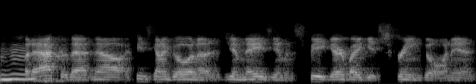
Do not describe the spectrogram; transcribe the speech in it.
Mhm. But after that, now if he's going to go in a gymnasium and speak, everybody gets screened going in.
